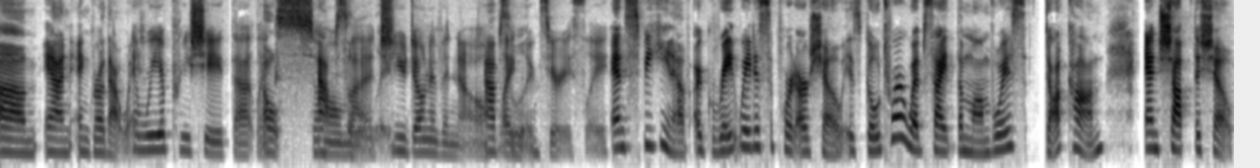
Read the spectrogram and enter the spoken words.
um, and and grow that way. and we appreciate that like Oh, so absolutely. much. You don't even know. Absolutely. Like, seriously. And speaking of, a great way to support our show is go to our website, themomvoice.com, and shop the show.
